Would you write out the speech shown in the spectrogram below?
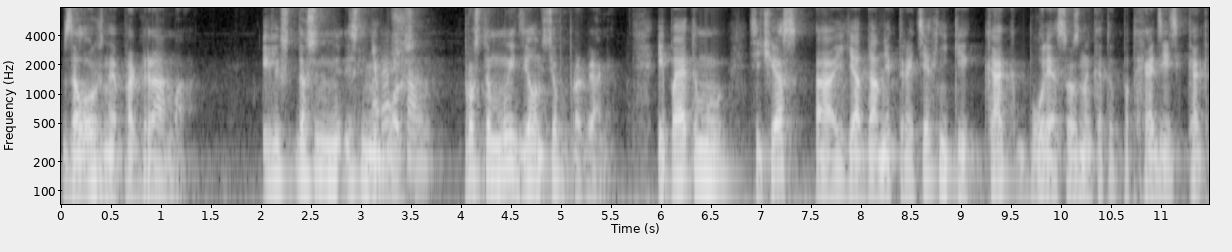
заложенная программа. Или даже если не Хорошо. больше. Просто мы делаем все по программе. И поэтому сейчас а, я дам некоторые техники, как более осознанно к этому подходить, как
